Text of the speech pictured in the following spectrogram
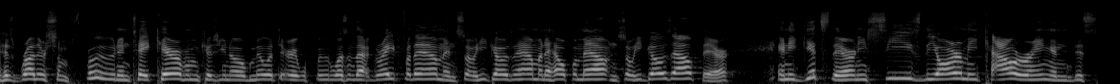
his brothers some food and take care of them because, you know, military food wasn't that great for them. And so he goes, I'm going to help them out. And so he goes out there and he gets there and he sees the army cowering and this,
